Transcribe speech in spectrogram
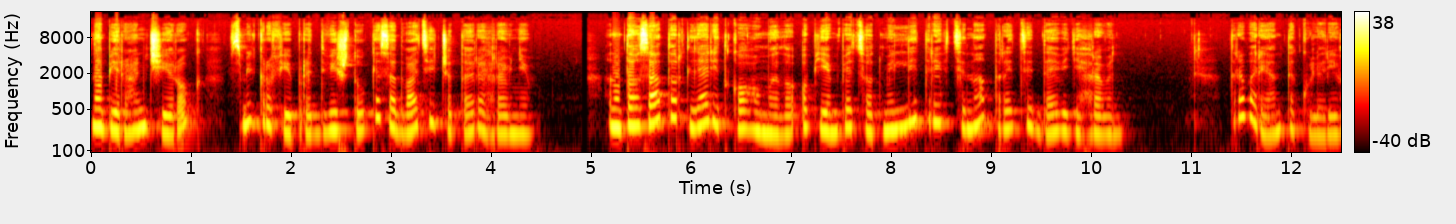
Набір ганчірок з мікрофібри 2 штуки за 24 гривні. Дозатор для рідкого мила об'єм 500 мл, ціна 39 гривень. Три варіанти кольорів.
